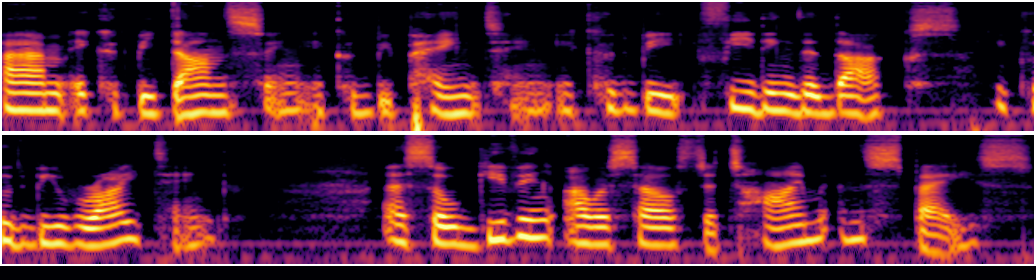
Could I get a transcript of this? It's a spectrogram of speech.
Um, it could be dancing, it could be painting, it could be feeding the ducks, it could be writing. Uh, so, giving ourselves the time and space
